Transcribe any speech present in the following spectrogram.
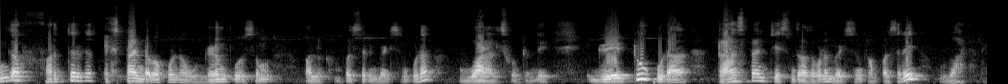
ఇంకా ఫర్దర్గా ఎక్స్పాండ్ అవ్వకుండా ఉండడం కోసం వాళ్ళు కంపల్సరీ మెడిసిన్ కూడా వాడాల్సి ఉంటుంది. గ్రేడ్ టూ కూడా ట్రాన్స్ప్లాంట్ చేసిన తర్వాత కూడా మెడిసిన్ కంపల్సరీ వాడాలి.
